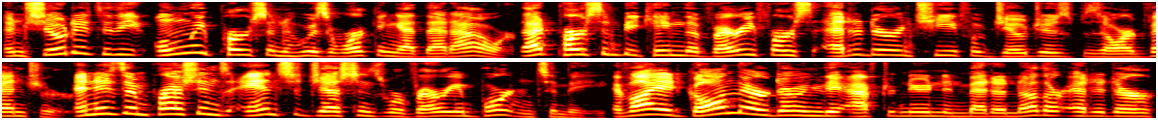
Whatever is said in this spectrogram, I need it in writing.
and showed it to the only person who was working at that hour. That person became the very first editor-in-chief of JoJo's Bizarre Adventure, and his impressions and suggestions were very important to me. If I had gone there during the afternoon and met another editor,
